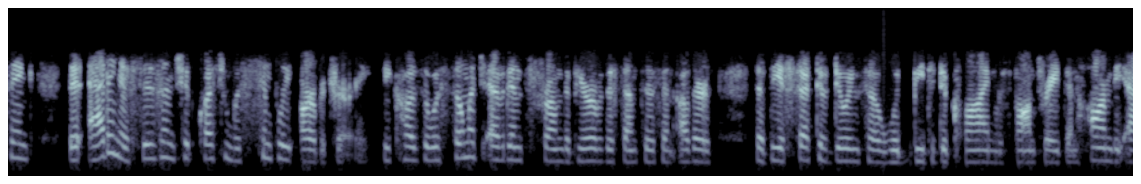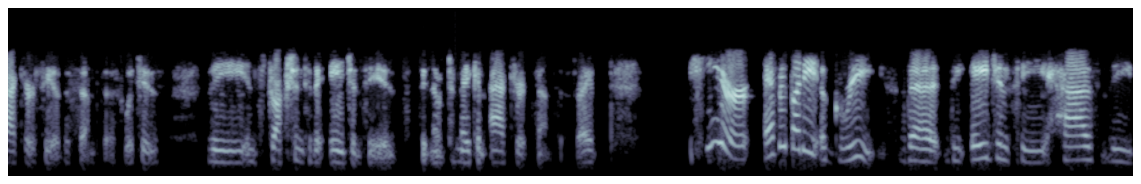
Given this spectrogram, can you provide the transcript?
think that adding a citizenship question was simply arbitrary because there was so much evidence from the Bureau of the Census and others that the effect of doing so would be to decline response rates and harm the accuracy of the census, which is the instruction to the agency is you know, to make an accurate census, right? Here, everybody agrees that the agency has the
